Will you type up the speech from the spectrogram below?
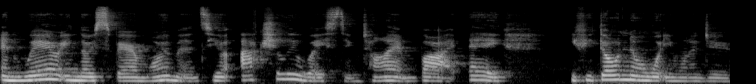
And where in those spare moments you're actually wasting time by a if you don't know what you want to do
